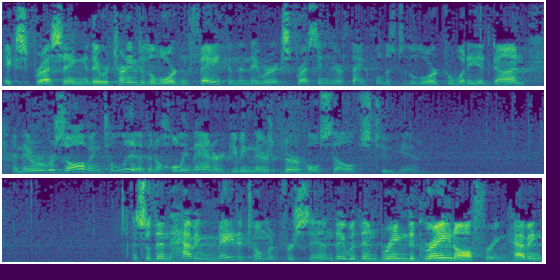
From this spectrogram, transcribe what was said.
expressing, they were turning to the Lord in faith, and then they were expressing their thankfulness to the Lord for what He had done, and they were resolving to live in a holy manner, giving their, their whole selves to Him. And so then, having made atonement for sin, they would then bring the grain offering, having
